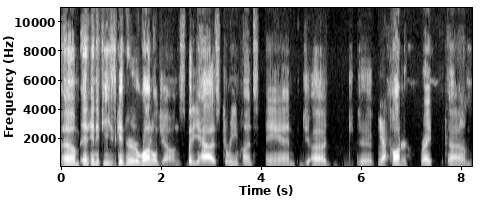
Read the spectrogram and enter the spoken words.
um, and and if he's getting rid of Ronald Jones, but he has Kareem Hunt and uh, uh, Yeah. Connor, right? Um,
